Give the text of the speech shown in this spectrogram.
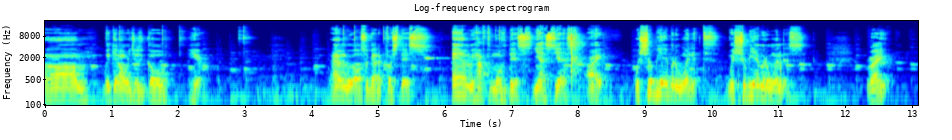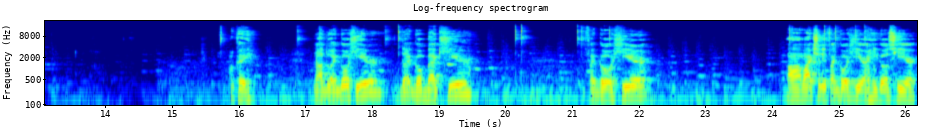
um, we can always just go here. And we also gotta push this. And we have to move this. Yes, yes. Alright. We should be able to win it. We should be able to win this. Right. Okay. Now, do I go here? Do I go back here? If I go here... Um, actually, if I go here and he goes here,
